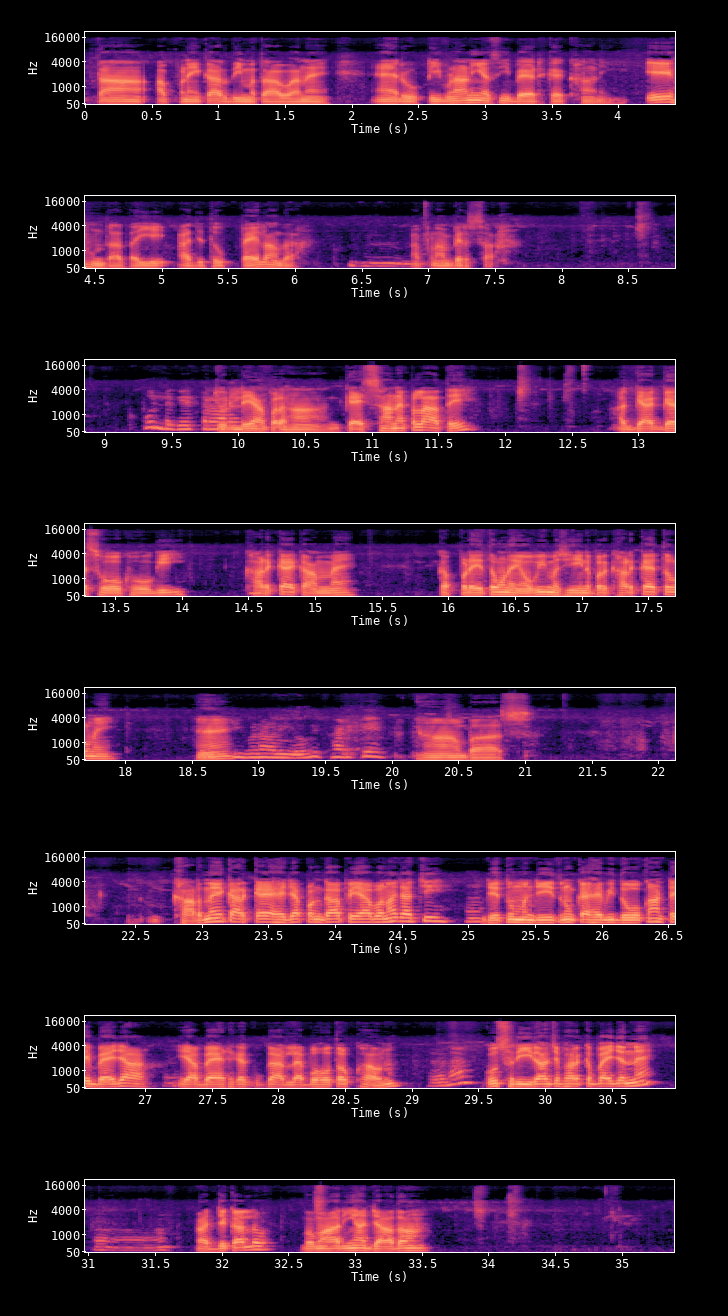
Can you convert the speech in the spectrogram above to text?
ਤਾਂ ਆਪਣੇ ਘਰ ਦੀ ਮਤਾਵਾ ਨੇ ਐ ਰੋਟੀ ਬਣਾਣੀ ਅਸੀਂ ਬੈਠ ਕੇ ਖਾਣੀ। ਇਹ ਹੁੰਦਾ ਤਾਂ ਜੀ ਅੱਜ ਤੋਂ ਪਹਿਲਾਂ ਦਾ। ਆਪਣਾ ਵਿਰਸਾ। ਭੁੱਲ ਗਏ ਚੁੱਲ੍ਹਿਆਂ ਪਰ ਹਾਂ ਗੈਸਾਂ ਨੇ ਭੁਲਾਤੇ। ਅੱਗੇ ਅੱਗੇ ਸੋਖ ਹੋ ਗਈ ਖੜਕਾ ਕੰਮ ਹੈ। ਕੱਪੜੇ ਧੋਣੇ ਉਹ ਵੀ ਮਸ਼ੀਨ ਪਰ ਖੜਕਾ ਧੋਣੇ ਹੈ? ਰੋਟੀ ਬਣਾਉਣੀ ਉਹ ਵੀ ਖੜ ਕੇ ਹਾਂ ਬਸ। ਖੜਨੇ ਕਰਕੇ ਇਹੋ ਜਿਹਾ ਪੰਗਾ ਪਿਆ ਵਾ ਨਾ ਚਾਚੀ। ਜੇ ਤੂੰ ਮਨਜੀਤ ਨੂੰ ਕਹੇ ਵੀ 2 ਘੰਟੇ ਬਹਿ ਜਾ ਜਾਂ ਬੈਠ ਕੇ ਕੋਈ ਕਰ ਲੈ ਬਹੁਤ ਔਖਾ ਉਹਨੂੰ। ਹੈਨਾ ਕੋ ਸਰੀਰਾਂ 'ਚ ਫ਼ਰਕ ਪੈ ਜੰਨੇ ਹਾਂ। ਅੱਜ ਕੱਲ ਬਿਮਾਰੀਆਂ ਜ਼ਿਆਦਾ।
